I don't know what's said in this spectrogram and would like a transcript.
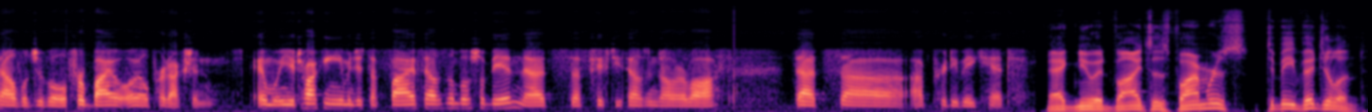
salvageable for bio oil production. And when you're talking even just a 5000 bushel bin that's a $50000 loss. That's uh, a pretty big hit. Agnew advises farmers to be vigilant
